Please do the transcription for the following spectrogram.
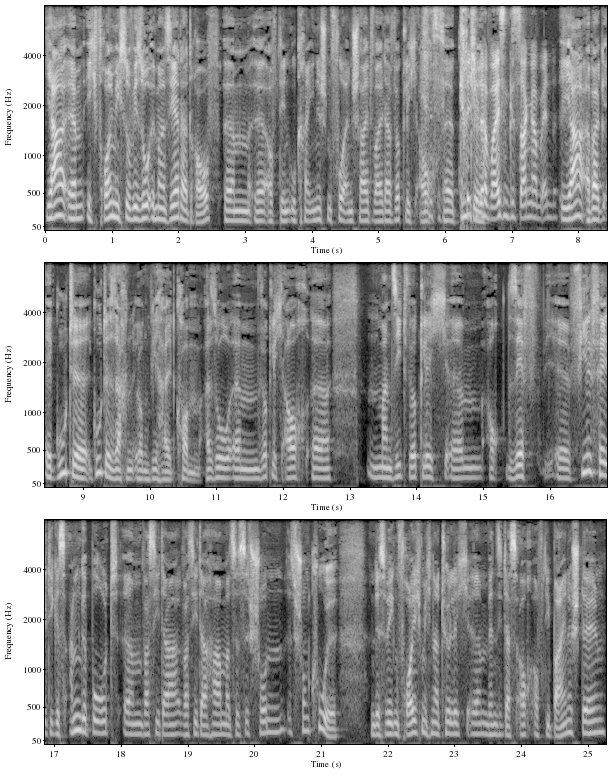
Ja, ähm, ich freue mich sowieso immer sehr darauf, ähm, äh, auf den ukrainischen Vorentscheid, weil da wirklich auch äh, gute, Krieg wieder weißen Gesang am Ende. Ja, aber äh, gute, gute Sachen irgendwie halt kommen. Also ähm, wirklich auch äh, man sieht wirklich ähm, auch sehr äh, vielfältiges Angebot, ähm, was sie da, was sie da haben. Also es ist schon, ist schon cool. Und deswegen freue ich mich natürlich, ähm, wenn sie das auch auf die Beine stellen.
